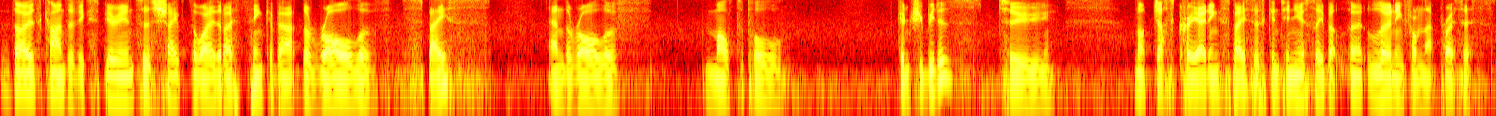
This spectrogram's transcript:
those kinds of experiences shape the way that I think about the role of space and the role of multiple contributors to not just creating spaces continuously, but le- learning from that process.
